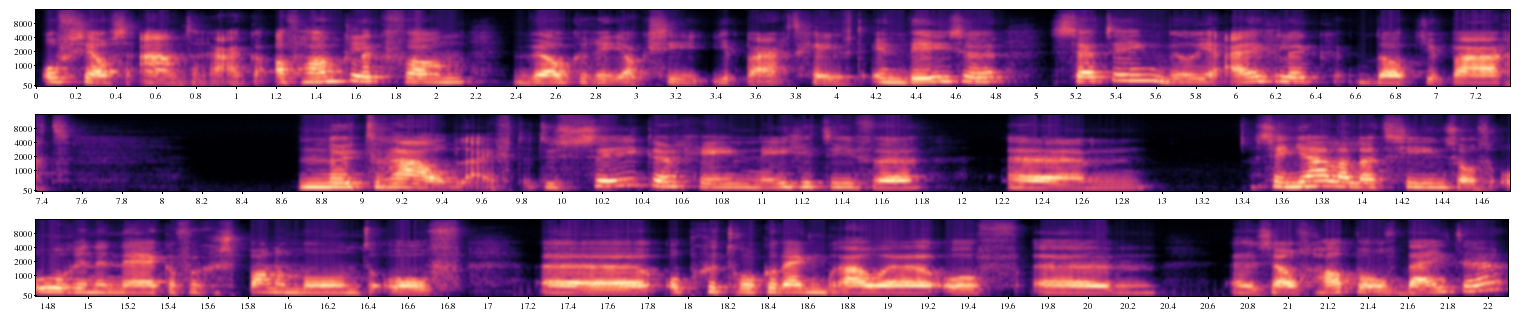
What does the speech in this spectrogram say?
Of zelfs aan te raken. Afhankelijk van welke reactie je paard geeft. In deze setting wil je eigenlijk dat je paard neutraal blijft. Dus zeker geen negatieve um, signalen laat zien, zoals oren in de nek of een gespannen mond of uh, opgetrokken wenkbrauwen of um, uh, zelfs happen of bijten.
